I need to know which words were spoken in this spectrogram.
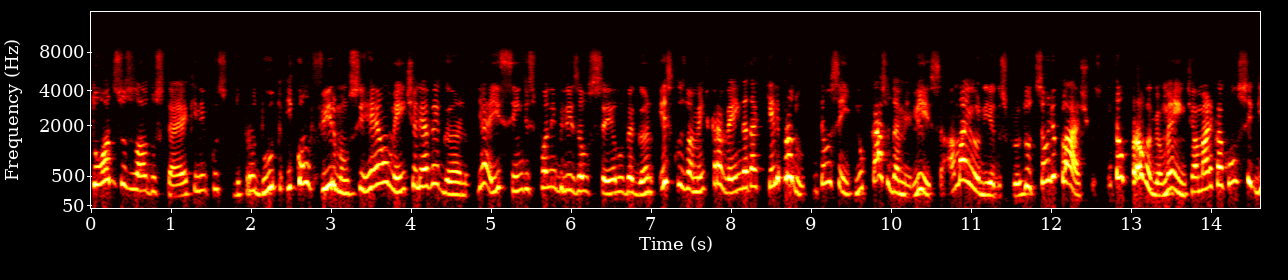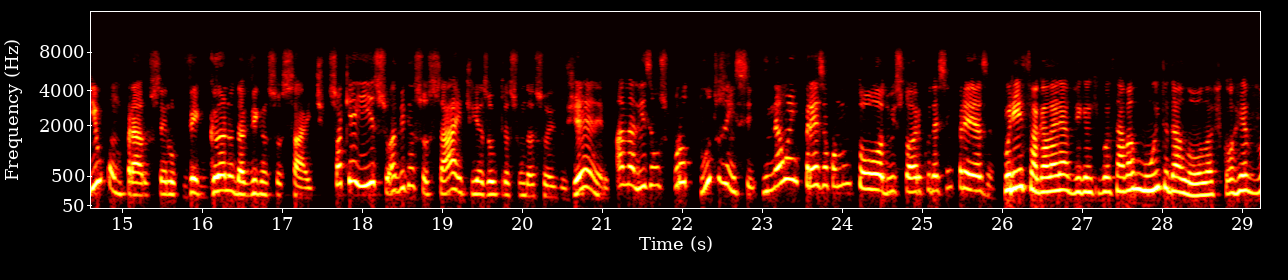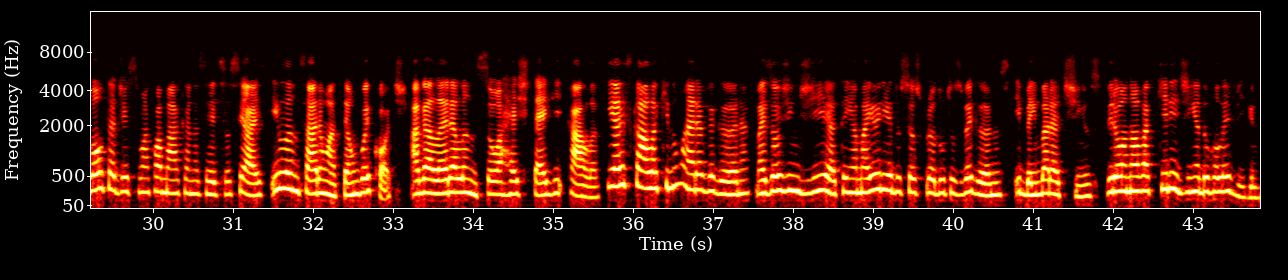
todos os laudos técnicos do produto e confirmam confirmam se realmente ele é vegano. E aí sim disponibiliza o selo vegano exclusivamente para venda daquele produto. Então, assim, no caso da Melissa, a maioria dos produtos são de plásticos. Então, provavelmente, a marca conseguiu comprar o selo vegano da Vegan Society. Só que é isso, a Vegan Society e as outras fundações do gênero analisam os produtos em si, e não a empresa como um todo, o histórico dessa empresa. Por isso, a galera vegan que gostava muito da Lola ficou revoltadíssima com a marca nas redes sociais e lançaram até um boicote boicote. A galera lançou a hashtag Cala. E a Scala, que não era vegana, mas hoje em dia tem a maioria dos seus produtos veganos e bem baratinhos, virou a nova queridinha do rolê vegan.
